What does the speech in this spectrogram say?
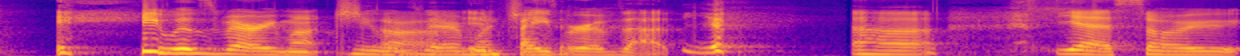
he was very much He was uh, very in favor of that. yeah. Uh, yeah, so So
